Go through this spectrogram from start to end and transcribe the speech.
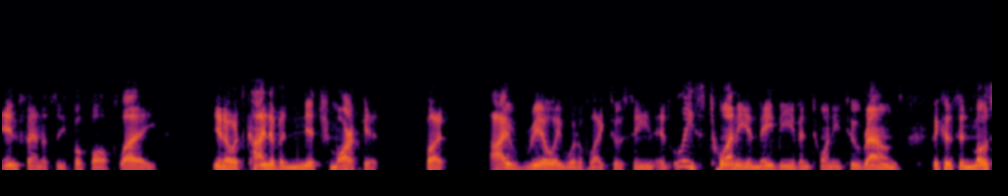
in fantasy football play, you know, it's kind of a niche market, but I really would have liked to have seen at least 20 and maybe even 22 rounds because in most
